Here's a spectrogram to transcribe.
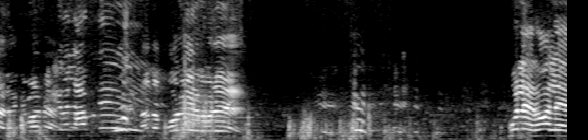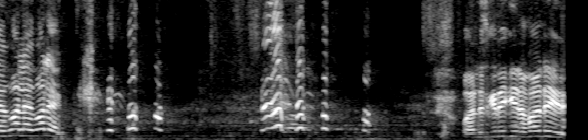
Ah, Golek, golek, golek, golek. Panis kerikil, panis.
